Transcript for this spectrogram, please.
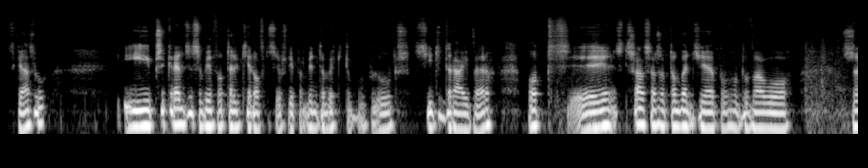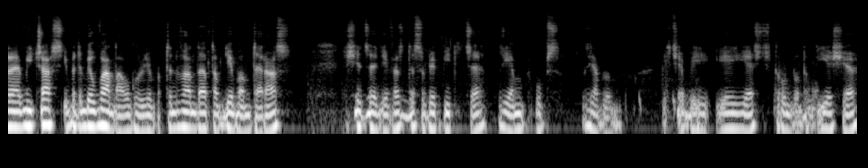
Zgasł. I przykręcę sobie fotel kierowcy. Już nie pamiętam jaki to był klucz. Seat driver. Pod, yy, jest szansa, że to będzie powodowało, że mi czas i będę miał wana ogólnie, bo ten wana tam nie mam teraz. Siedzenie, wezmę sobie pizzę. Zjem, ups, zjadłem. Nie chciałem jej, jeść, trudno, napiję się.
